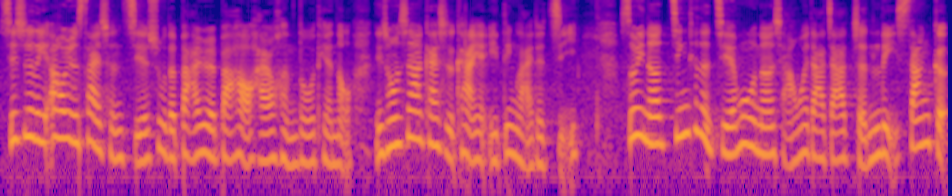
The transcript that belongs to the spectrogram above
其实离奥运赛程结束的八月八号还有很多天哦，你从现在开始看也一定来得及。所以呢，今天的节目呢，想要为大家整理三个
